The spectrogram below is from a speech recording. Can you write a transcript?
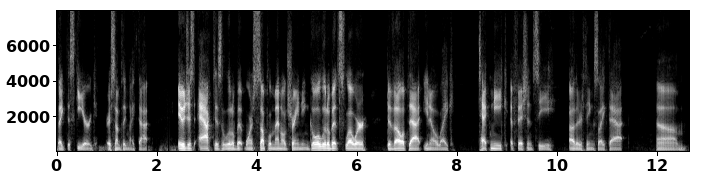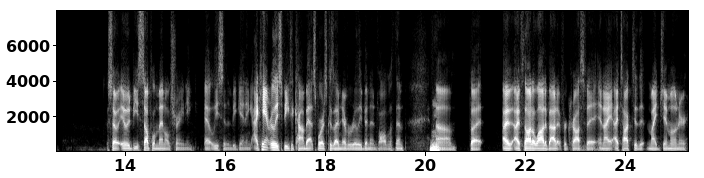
like the ski erg or something like that it would just act as a little bit more supplemental training, go a little bit slower, develop that, you know, like technique, efficiency, other things like that. Um, so it would be supplemental training, at least in the beginning. I can't really speak to combat sports because I've never really been involved with them. Mm-hmm. Um, but I, I've thought a lot about it for CrossFit, and I, I talked to the, my gym owner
